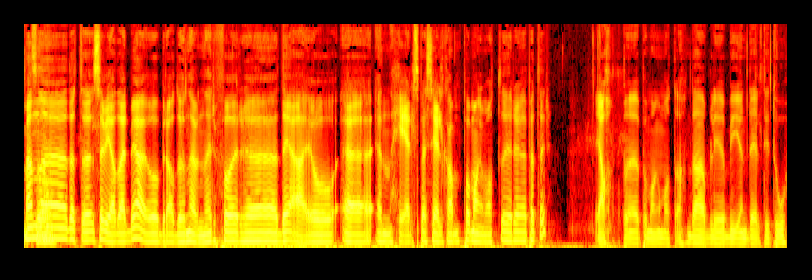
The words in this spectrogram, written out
Men Så- eh, dette Sevilla-derby er jo bra du nevner, for eh, det er jo eh, en helt spesiell kamp på mange måter, Petter. Ja, på, på mange måter. Der blir byen delt i to.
